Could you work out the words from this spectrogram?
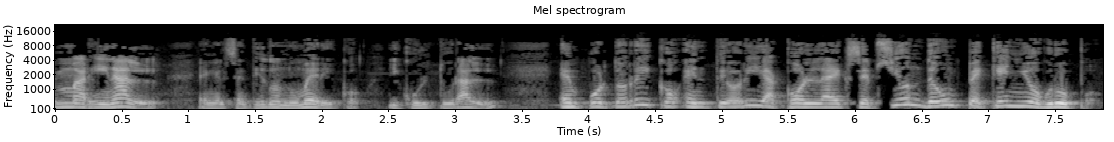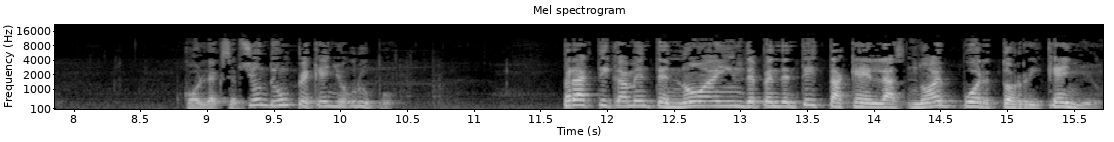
marginal en el sentido numérico y cultural, en Puerto Rico, en teoría, con la excepción de un pequeño grupo, con la excepción de un pequeño grupo, prácticamente no hay independentistas que en las no hay puertorriqueños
